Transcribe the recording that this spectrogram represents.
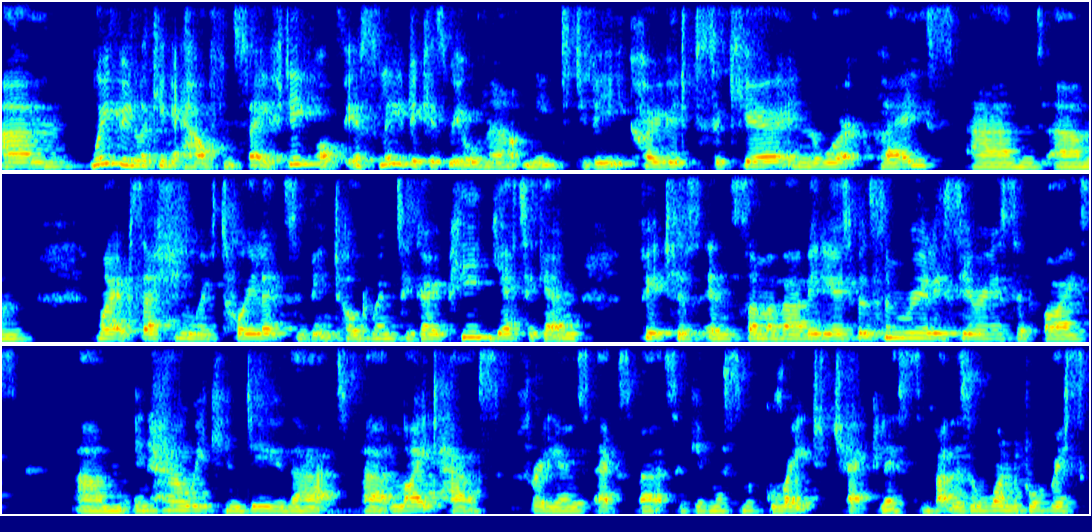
Um, we've been looking at health and safety, obviously, because we all now need to be COVID secure in the workplace. And um, my obsession with toilets and being told when to go pee, yet again, features in some of our videos, but some really serious advice um, in how we can do that. Uh, Lighthouse, Farillio's experts, have given us some great checklists. In fact, there's a wonderful risk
